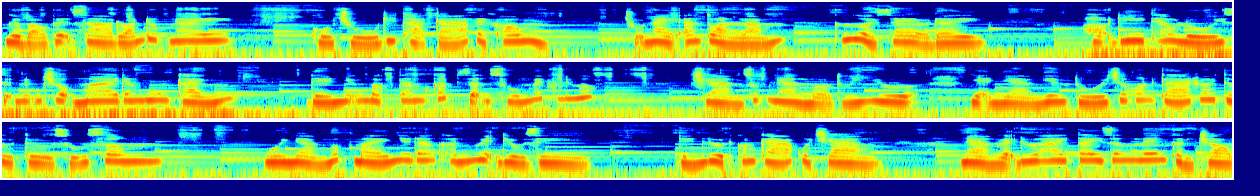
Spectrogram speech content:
người bảo vệ già đoán được ngay. Cô chú đi thả cá phải không? Chỗ này an toàn lắm, cứ gửi xe ở đây. Họ đi theo lối giữa những chậu mai đang buông cánh, đến những bậc tam cấp dẫn xuống mép nước. Chàng giúp nàng mở túi nhựa, nhẹ nhàng nghiêng túi cho con cá rơi từ từ xuống sông. Môi nàng mấp máy như đang khấn nguyện điều gì Đến lượt con cá của chàng Nàng lại đưa hai tay dâng lên cẩn trọng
